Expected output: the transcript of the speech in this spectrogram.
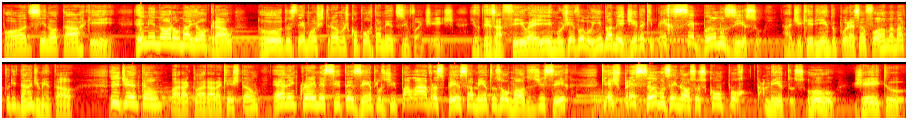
pode-se notar que, em menor ou maior grau, todos demonstramos comportamentos infantis. E o desafio é irmos evoluindo à medida que percebamos isso, adquirindo por essa forma maturidade mental. E de então, para aclarar a questão, Ellen Kramer cita exemplos de palavras, pensamentos ou modos de ser que expressamos em nossos comportamentos ou jeito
